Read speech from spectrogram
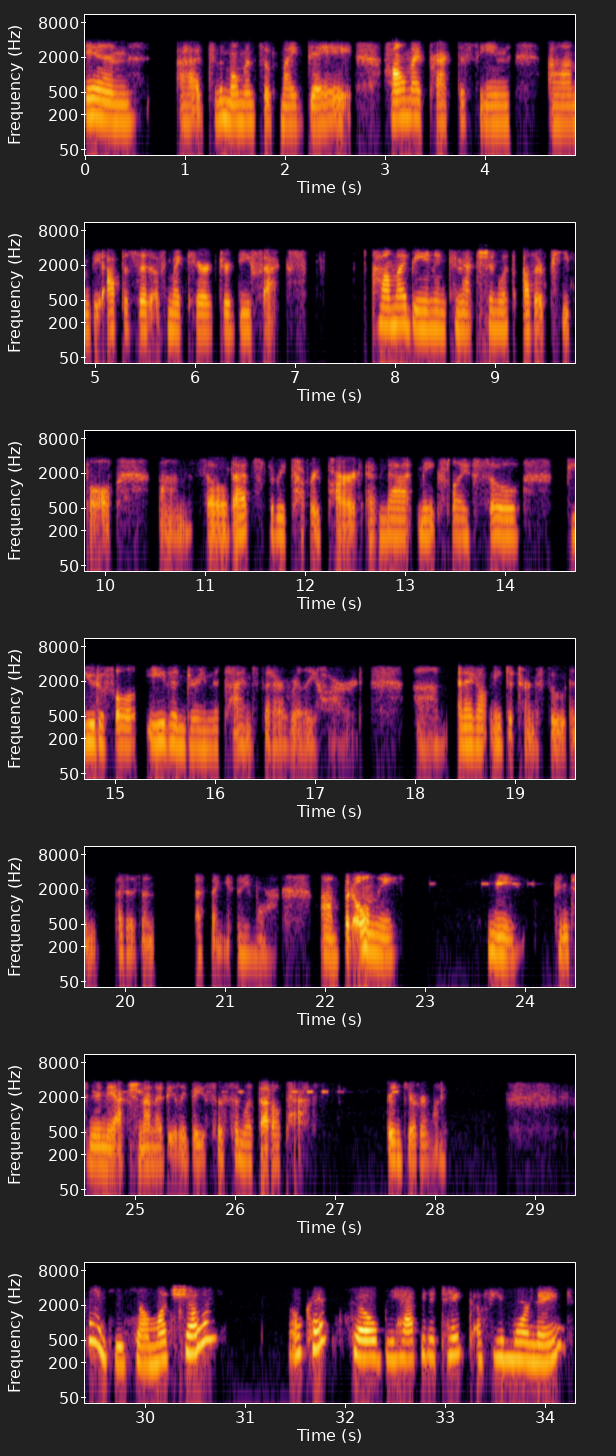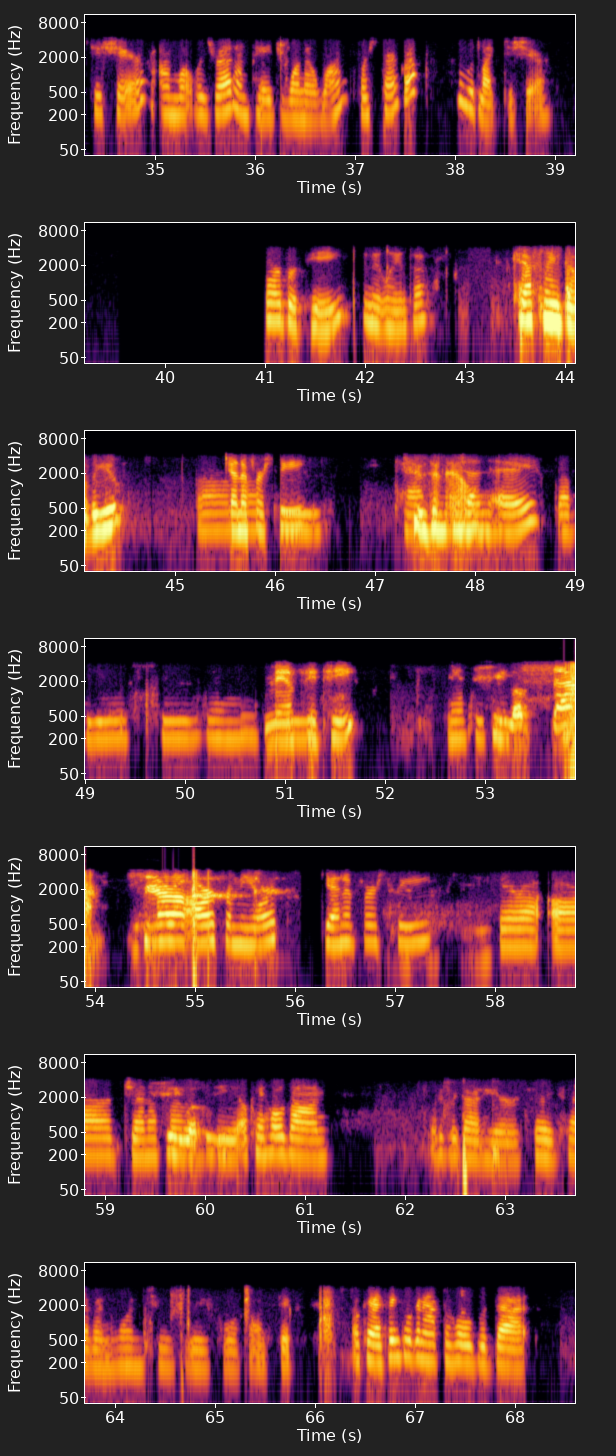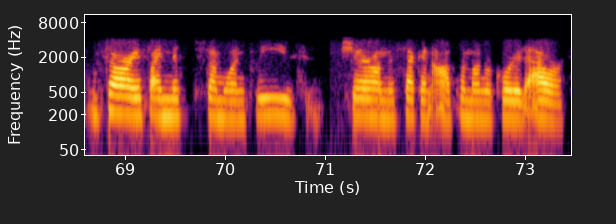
in uh, to the moments of my day? How am I practicing um, the opposite of my character defects? How am I being in connection with other people? Um, so that's the recovery part, and that makes life so beautiful even during the times that are really hard. Um, and I don't need to turn to food, and that isn't a thing anymore. Um, but only me continuing the action on a daily basis. And with that, I'll pass. Thank you, everyone. Thank you so much, Shelley. Okay, so be happy to take a few more names to share on what was read on page 101, first paragraph. Who would like to share? Barbara P. in Atlanta. Kathleen W. Barbara Jennifer C. P. Susan L. Jen A. W. Susan C. Nancy T. Nancy T. Sarah R. from New York. Jennifer C. Sarah R. Jennifer C. Okay, hold on. What have we got here? 37, 1, 2, 3, 4, 5, 6. Okay, I think we're going to have to hold with that. I'm sorry if I missed someone. Please share on the second awesome unrecorded hour.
